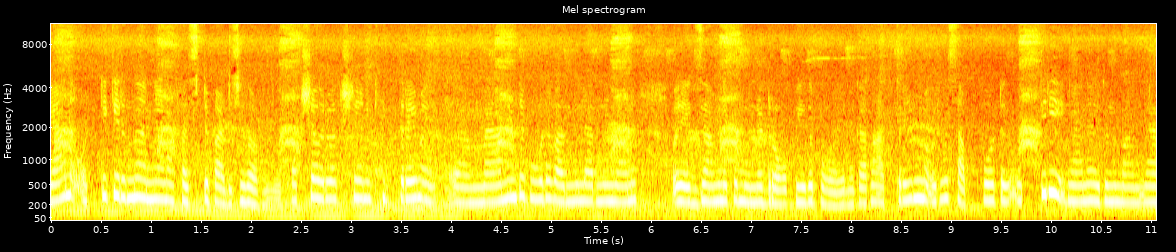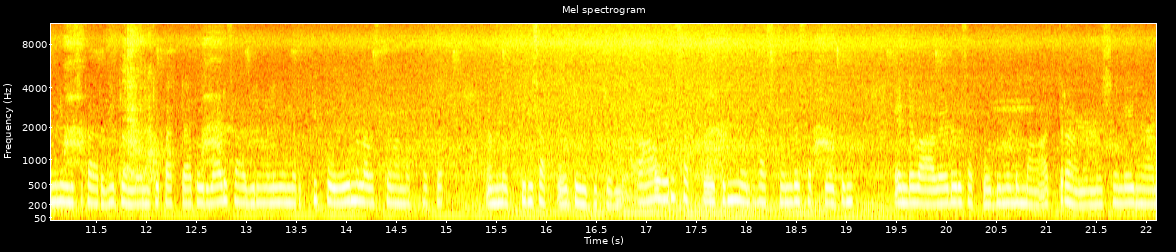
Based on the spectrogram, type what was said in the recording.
ഞാൻ ഒറ്റയ്ക്കിരുന്ന് തന്നെയാണ് ഫസ്റ്റ് പഠിച്ചു തുടങ്ങിയത്. പക്ഷേ ഒരുപക്ഷെ എനിക്ക് ഇത്രയും മാമിന്റെ കൂടെ വന്നില്ലായിരുന്നു ഞാൻ ഒരു എക്സാമിനൊക്കെ മുന്നേ ഡ്രോപ്പ് ചെയ്ത് പോയത് കാരണം അത്രയും ഒരു സപ്പോർട്ട് ഒത്തിരി ഞാൻ ഇരുന്ന് മാമിനെ വിളിച്ച് പറഞ്ഞിട്ടുണ്ട് എനിക്ക് പറ്റാത്ത ഒരുപാട് സാഹചര്യങ്ങളിൽ ഞാൻ നിർത്തി പോകുന്നുള്ള അവസ്ഥ വന്നപ്പോഴൊക്കെ നമ്മൾ ഒത്തിരി സപ്പോർട്ട് ചെയ്തിട്ടുണ്ട്. ആ ഒരു സപ്പോർട്ടും എന്റെ ഹസ്ബൻഡിന്റെ സപ്പോർട്ടും എന്റെ വാവയുടെ ഒരു സപ്പോർട്ടും കൊണ്ട് മാത്രമാണ്. എന്ന് വെച്ചാൽ ഞാൻ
